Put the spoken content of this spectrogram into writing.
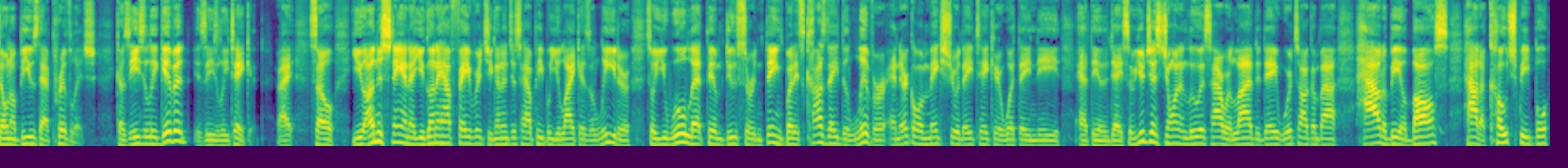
don't abuse that privilege because easily given is easily taken right? So you understand that you're going to have favorites. You're going to just have people you like as a leader. So you will let them do certain things, but it's because they deliver and they're going to make sure they take care of what they need at the end of the day. So you're just joining Lewis Howard live today, we're talking about how to be a boss, how to coach people,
